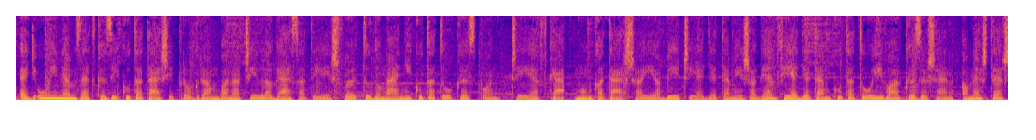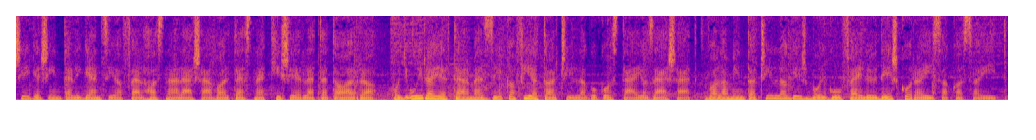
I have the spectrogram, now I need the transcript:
Egy új nemzetközi kutatási programban a Csillagászati és Földtudományi Kutatóközpont CFK munkatársai a Bécsi Egyetem és a Genfi Egyetem kutatóival közösen a mesterséges intelligencia felhasználásával tesznek kísérletet arra, hogy újraértelmezzék a fiatal csillagok osztályozását, valamint a csillag és bolygó fejlődés korai szakaszait.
